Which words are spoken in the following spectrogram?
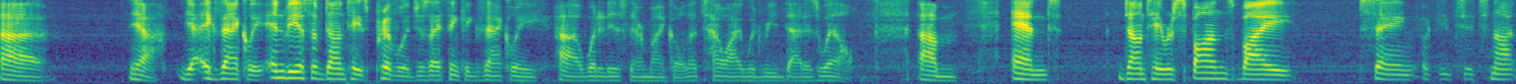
uh, yeah, yeah, exactly. Envious of Dante's privilege is, I think, exactly uh, what it is there, Michael. That's how I would read that as well. Um, and Dante responds by saying, "It's it's not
